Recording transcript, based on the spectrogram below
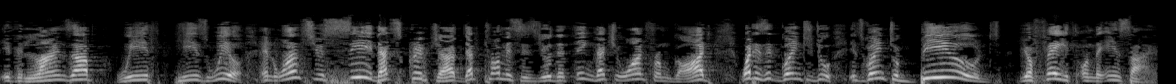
if it lines up with His will. And once you see that scripture that promises you the thing that you want from God, what is it going to do? It's going to build your faith on the inside.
